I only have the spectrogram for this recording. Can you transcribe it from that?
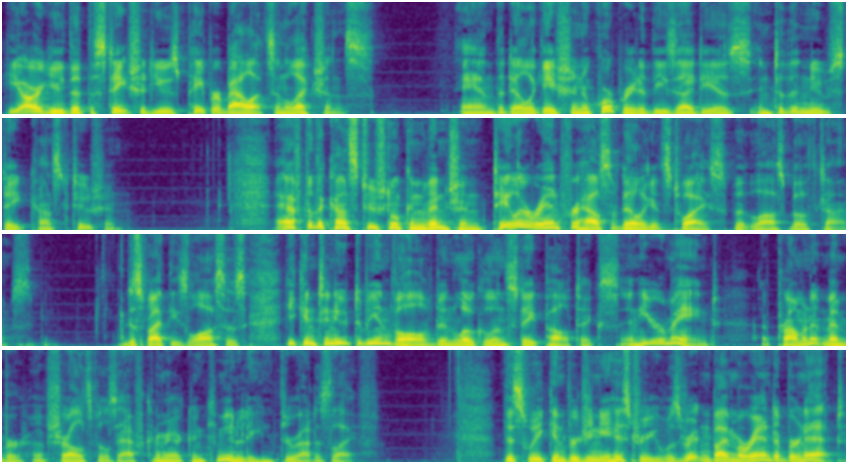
He argued that the state should use paper ballots in elections, and the delegation incorporated these ideas into the new state constitution. After the Constitutional Convention, Taylor ran for House of Delegates twice, but lost both times. Despite these losses, he continued to be involved in local and state politics, and he remained a prominent member of Charlottesville's African American community throughout his life. This Week in Virginia History was written by Miranda Burnett.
